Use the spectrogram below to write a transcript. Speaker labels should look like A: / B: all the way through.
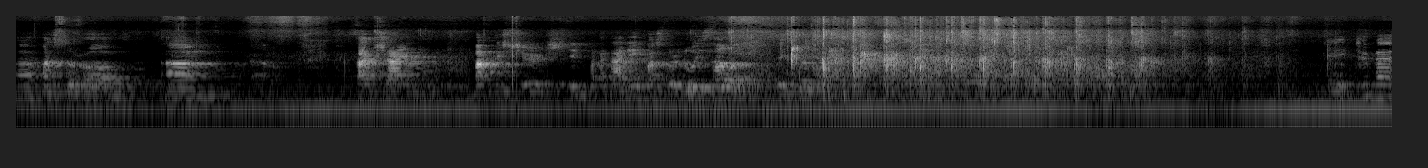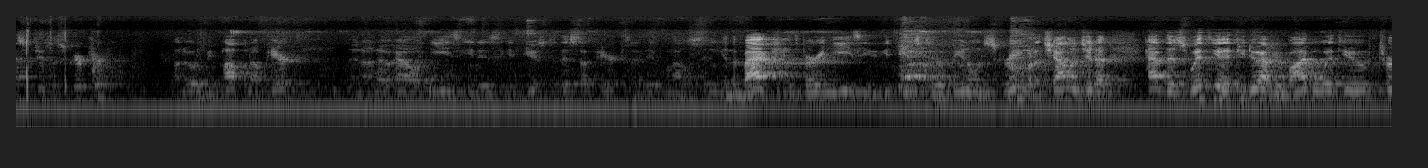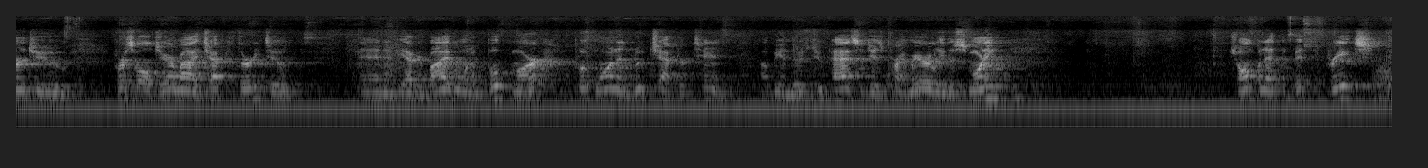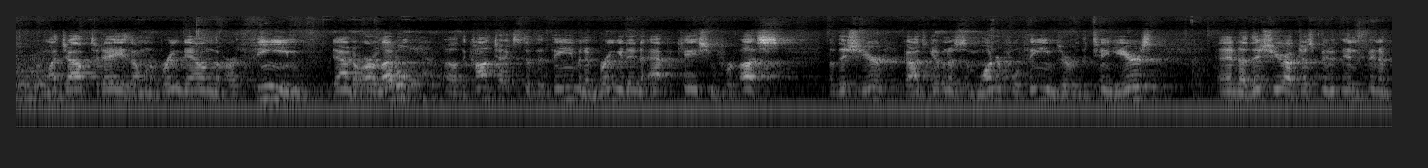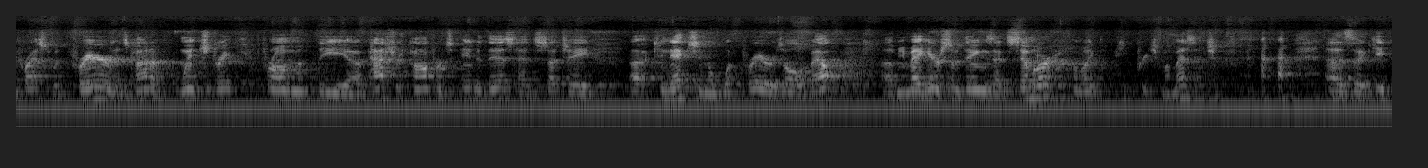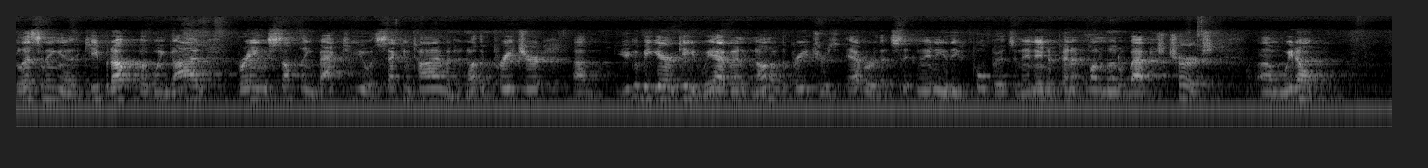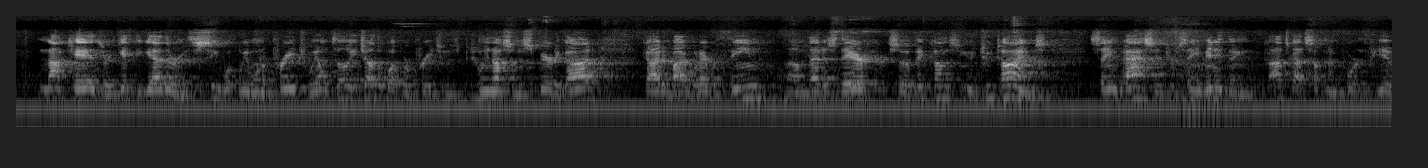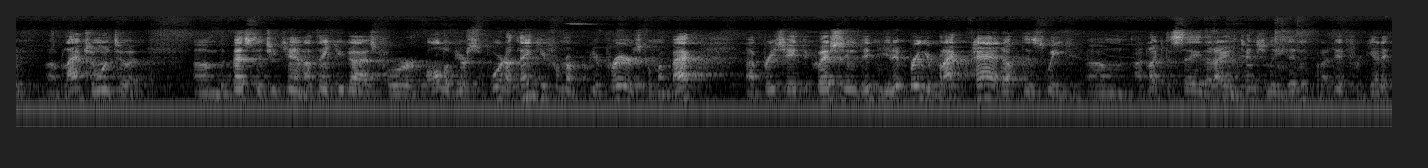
A: uh, pastor of um, Sunshine Baptist Church in Pakatani, Pastor Louis Howell. Thank you.
B: Okay, two passages of scripture. I know it'll be popping up here, and I know how easy it is to get used to this up here because I did when I was sitting in the back. It's very easy to get used to it being on the screen, but I challenge you to have this with you. If you do have your Bible with you, turn to, first of all, Jeremiah chapter 32. And if you have your Bible and a bookmark, put one in Luke chapter 10. I'll be in those two passages primarily this morning chomping at the bit to preach. But my job today is I want to bring down the, our theme down to our level, uh, the context of the theme, and then bring it into application for us uh, this year. God's given us some wonderful themes over the 10 years. And uh, this year I've just been, been impressed with prayer, and it's kind of went straight from the uh, pastor's conference into this, had such a uh, connection on what prayer is all about. Um, you may hear some things that's similar. I'm like, he preached my message. uh, so keep listening and keep it up. But when God brings something back to you a second time and another preacher, um, you can be guaranteed we haven't, none of the preachers ever that sit in any of these pulpits in an independent fundamental Baptist church, um, we don't knock heads or get together and see what we want to preach. We don't tell each other what we're preaching. It's between us and the Spirit of God, guided by whatever theme um, that is there. So if it comes to you two times, same passage or same anything, God's got something important for you. Uh, latch onto it um, the best that you can. I thank you guys for all of your support. I thank you for my, your prayers for my back. I appreciate the question. Didn't, you didn't bring your black pad up this week. Um, I'd like to say that I intentionally didn't, but I did forget it.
